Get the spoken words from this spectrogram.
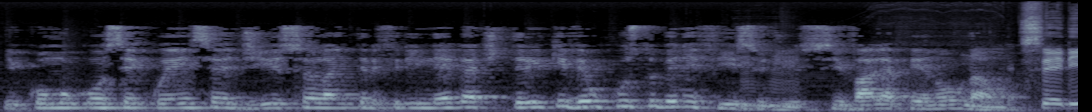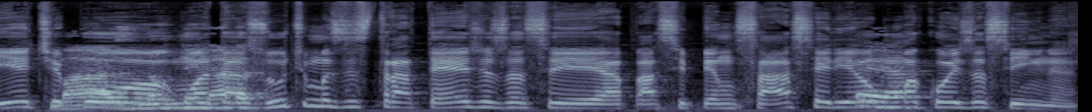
e como consequência disso ela interferir negativo, teria que ver o custo-benefício disso, se vale a pena ou não. Seria tipo não uma nada- das últimas estratégias a se, a, a se pensar seria É. alguma coisa assim, né?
